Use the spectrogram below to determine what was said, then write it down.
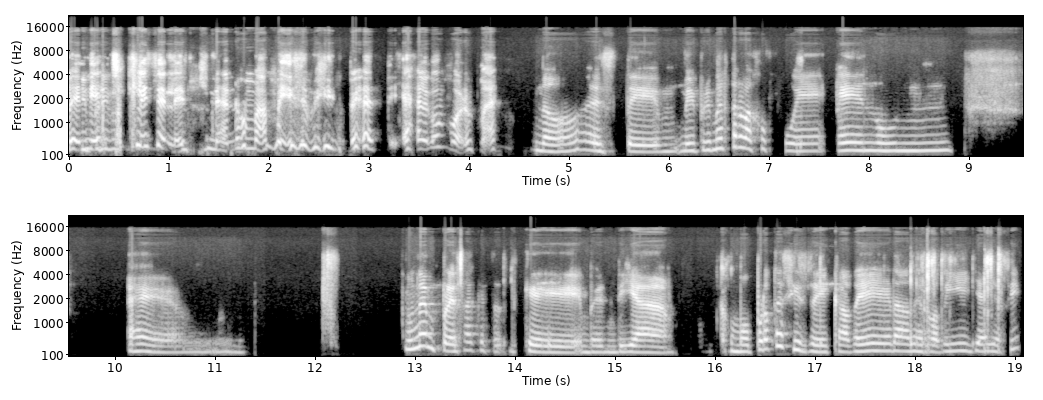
Vendían chicles en la esquina, no mames, espérate, algo formal. No, este, mi primer trabajo fue en un em, una empresa que, que vendía como prótesis de cadera, de rodilla y así.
